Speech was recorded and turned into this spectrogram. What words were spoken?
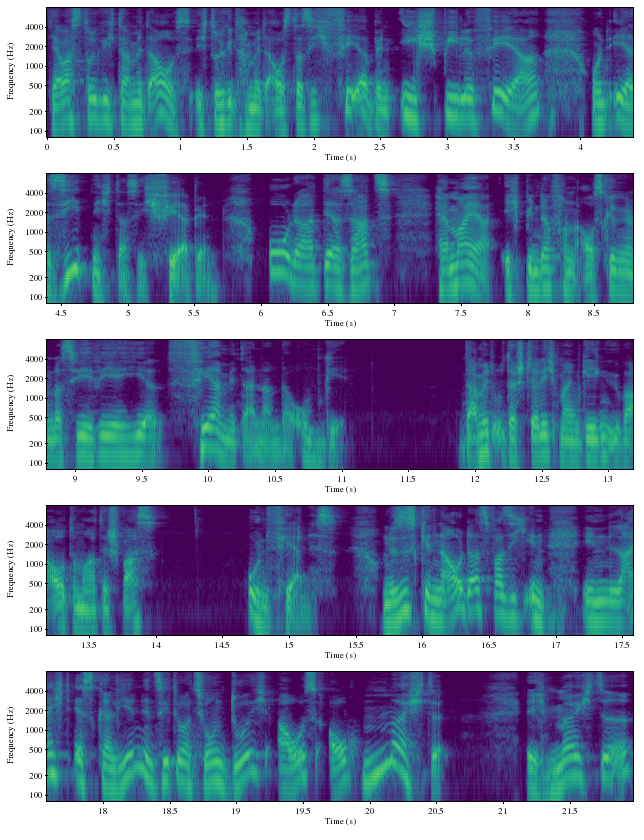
Ja, was drücke ich damit aus? Ich drücke damit aus, dass ich fair bin. Ich spiele fair und er sieht nicht, dass ich fair bin. Oder der Satz, Herr Mayer, ich bin davon ausgegangen, dass wir hier fair miteinander umgehen. Damit unterstelle ich meinem Gegenüber automatisch was? Unfairness. Und es ist genau das, was ich in, in leicht eskalierenden Situationen durchaus auch möchte. Ich möchte,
